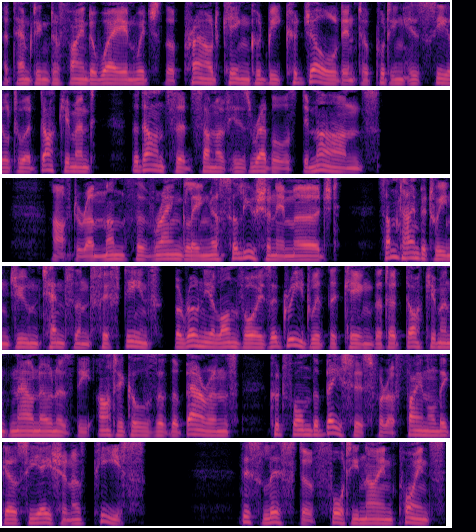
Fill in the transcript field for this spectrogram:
attempting to find a way in which the proud king could be cajoled into putting his seal to a document that answered some of his rebels' demands. After a month of wrangling, a solution emerged. Sometime between June 10th and 15th, baronial envoys agreed with the king that a document now known as the Articles of the Barons could form the basis for a final negotiation of peace. This list of forty-nine points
